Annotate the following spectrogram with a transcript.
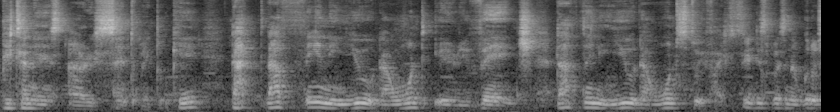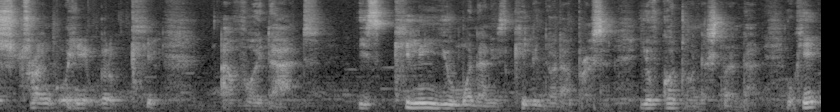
bitterness and resentment, okay? That that thing in you that want a revenge, that thing in you that wants to, if I see this person, I'm gonna strangle him, I'm gonna kill. Avoid that is killing you more than it's killing the other person. You've got to understand that. Okay?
